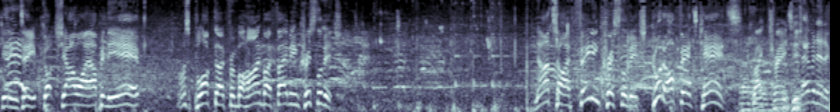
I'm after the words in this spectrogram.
getting deep, got Jawai up in the air. Nice block though from behind by Fabijan Krslovic. Ngatai feeding Krslovic. Good offense, Cairns. Great transition. They haven't had a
